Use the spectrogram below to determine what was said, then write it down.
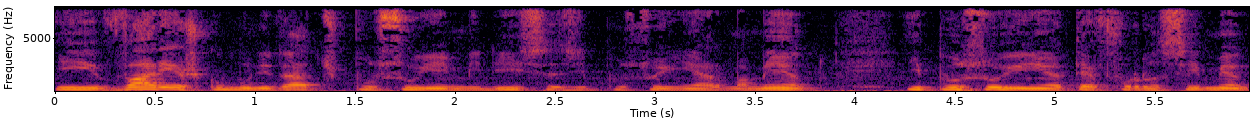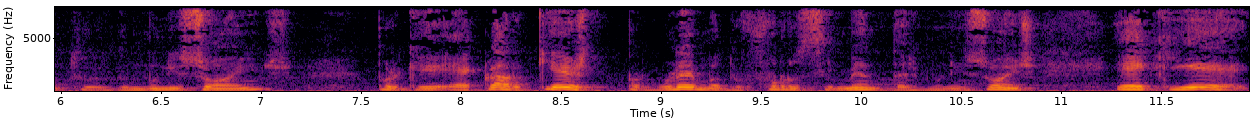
e várias comunidades possuem milícias e possuem armamento e possuem até fornecimento de munições, porque é claro que este problema do fornecimento das munições é que é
